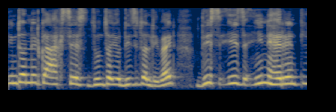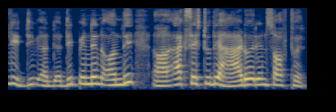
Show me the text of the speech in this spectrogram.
इन्टरनेटको एक्सेस जुन छ यो digital divide this is inherently dependent on the access to the hardware and software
